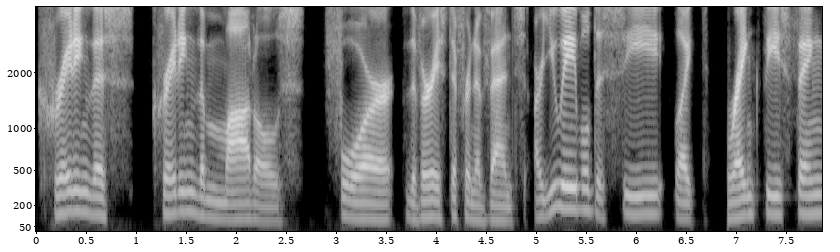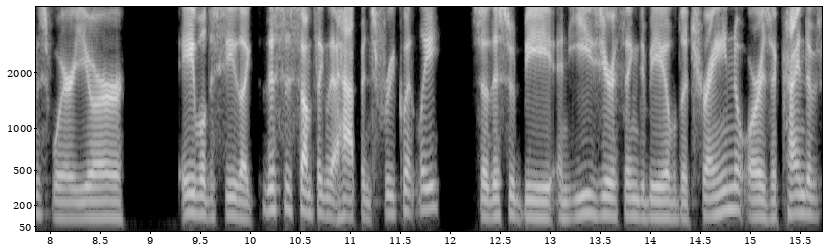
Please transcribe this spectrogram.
creating this creating the models for the various different events, are you able to see like rank these things where you're able to see like this is something that happens frequently? So this would be an easier thing to be able to train, or is it kind of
